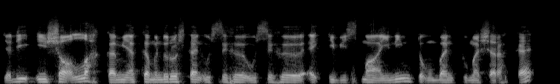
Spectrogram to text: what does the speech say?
Jadi insya-Allah kami akan meneruskan usaha-usaha aktivisme ini untuk membantu masyarakat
